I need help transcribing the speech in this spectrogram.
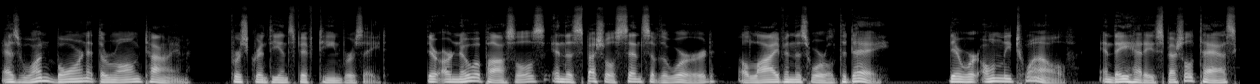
as one born at the wrong time. 1 Corinthians 15, verse 8. There are no apostles, in the special sense of the word, alive in this world today. There were only twelve, and they had a special task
